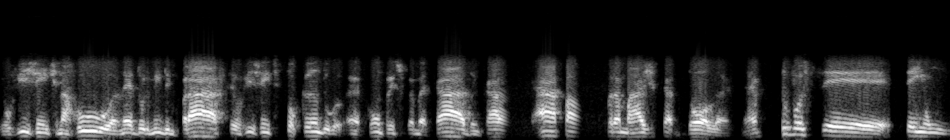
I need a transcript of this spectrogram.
eu vi gente na rua, né, dormindo em praça, eu vi gente tocando é, compra em supermercado, em casa. A palavra mágica dólar, né? Quando você tem um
